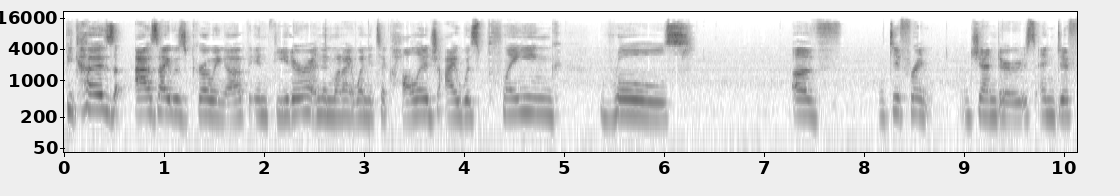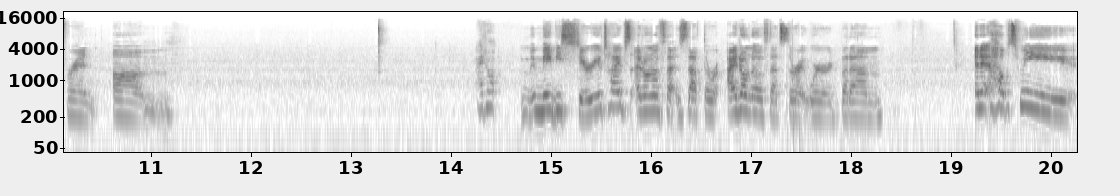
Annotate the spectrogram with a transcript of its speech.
because as I was growing up in theater, and then when I went into college, I was playing roles of different genders and different um I don't maybe stereotypes. I don't know if that is that the I don't know if that's the right word, but um and it helps me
